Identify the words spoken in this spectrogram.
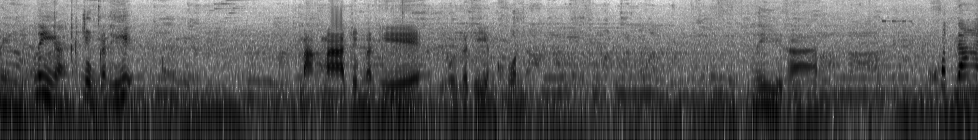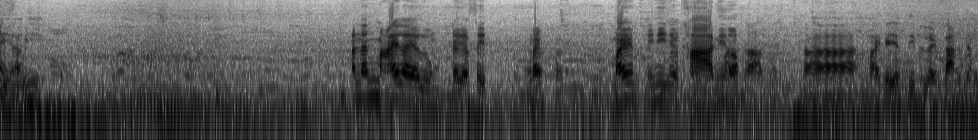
นี่นี่ไง จุ่มกะทิ หมักมาจุ่มกะทิโหยกะทิอย่างข้นอะ นี่ครับโคตรได้อะอุ้ยอันนั้นไม้อะไรอะลุงกายสิทธิ์ไม้ไม้ไอ้นี่จะทานี่เนาะ อ่าไม้กายสิทธิ์อะไรสั้นจัง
